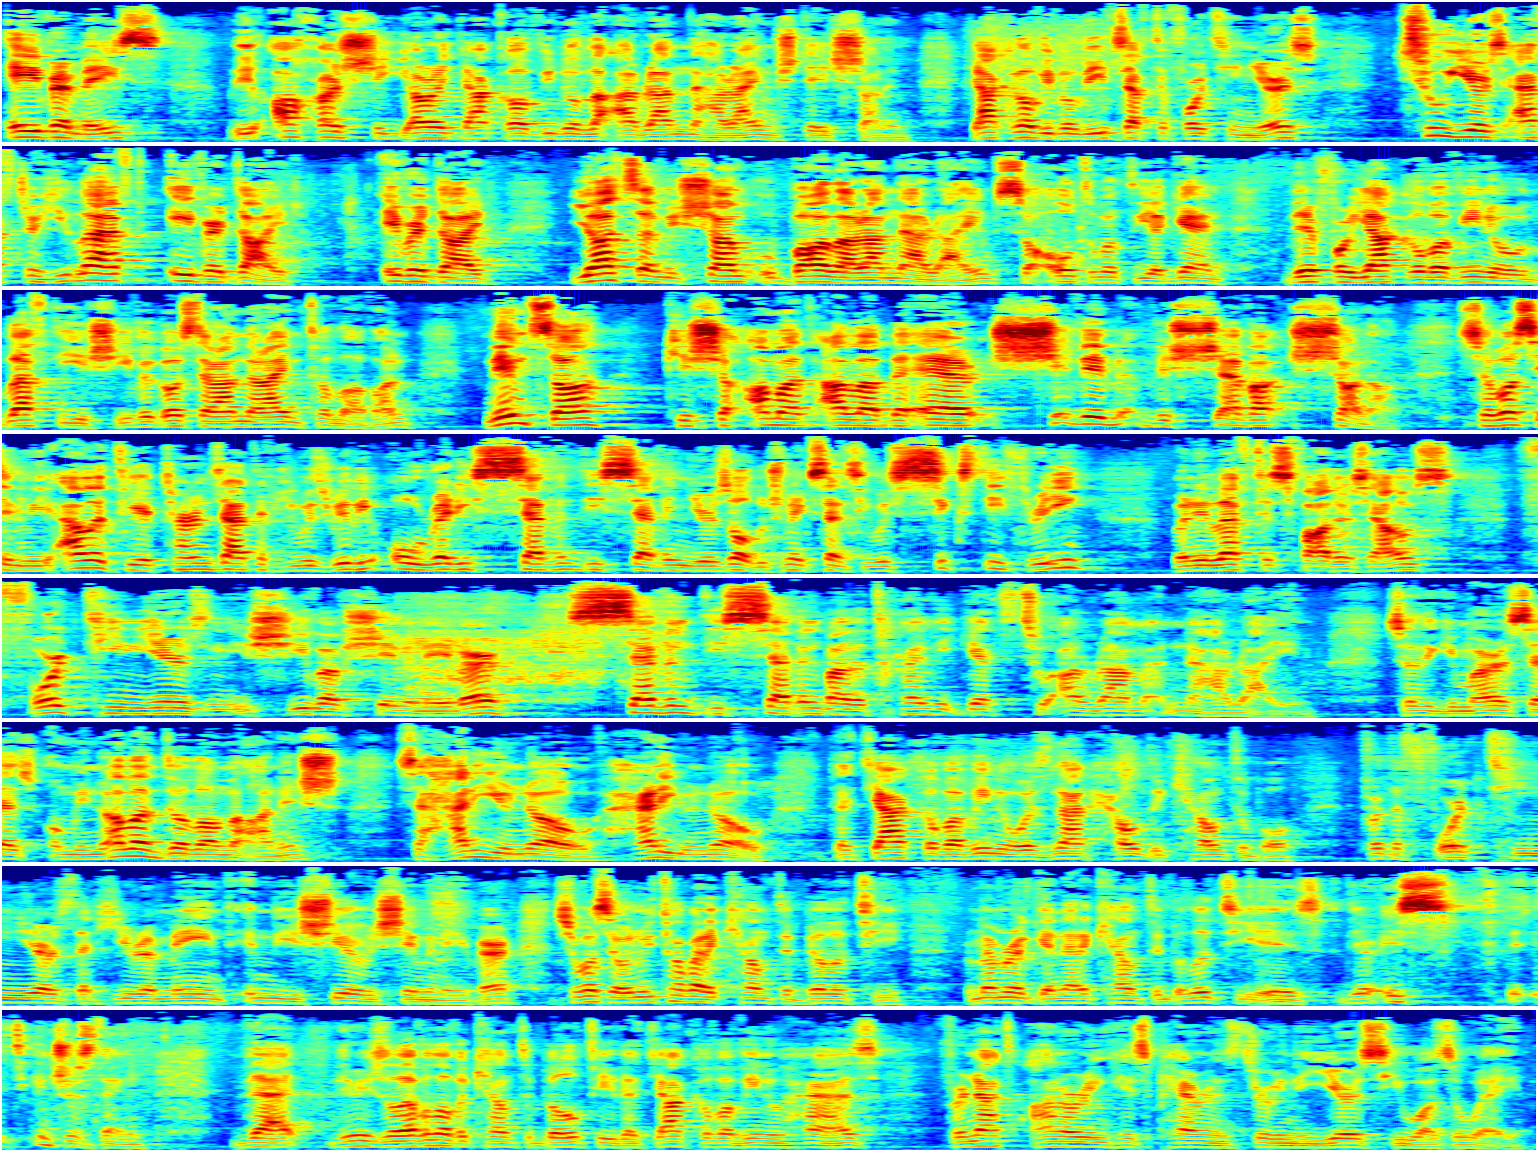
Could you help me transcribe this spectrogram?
Aver Mace, Yaakov Avinu leaves after 14 years. Two years after he left, Aver died. Aver died. Misham. So ultimately, again, therefore Yaakov Avinu left the yeshiva, goes to Aram Naharaim to Lavan. Nimsa Kisha Amad Ala Be'er Shivim Visheva Shana. So we'll in reality, it turns out that he was really already 77 years old, which makes sense. He was 63 when he left his father's house. 14 years in the yeshiva of Shem and Aver, 77 by the time he gets to Aram Naharaim. So the Gemara says, Ominala Dalama Anish. So how do you know, how do you know that Yaakov Avinu was not held accountable for the 14 years that he remained in the yeshiva of Shem and Aver? So when we talk about accountability, remember again that accountability is, there is, it's interesting that there is a level of accountability that Yaakov Avinu has for not honoring his parents during the years he was away.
